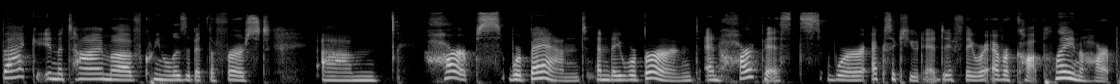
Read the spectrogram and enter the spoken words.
back in the time of Queen Elizabeth I, um, harps were banned and they were burned, and harpists were executed if they were ever caught playing a harp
